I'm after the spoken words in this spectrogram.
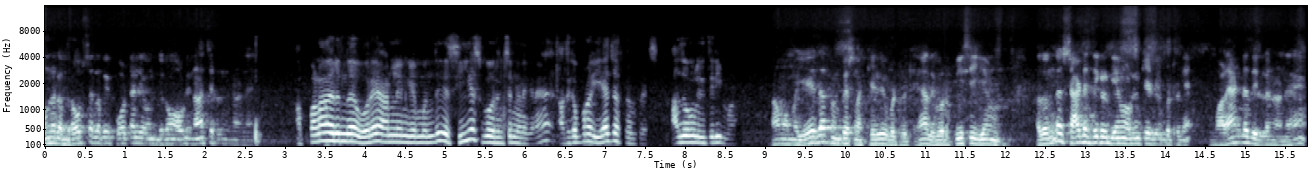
ஒன்னும் ப்ரௌசர்ல போய் போட்டாலே வந்துரும் அப்படின்னு நினைச்சிட்டு இருந்தேன் நானு. அப்பெல்லாம் இருந்த ஒரே ஆன்லைன் கேம் வந்து சிஎஸ் கோ இருந்துச்சுன்னு நினைக்கிறேன். அதுக்கப்புறம் ஏஜ் ஆஃப் எம்பையர்ஸ் அது உங்களுக்கு தெரியுமா? ஆமா ஆமா. ஏஜ் ஆஃப் எம்பையர்ஸ் நான் கேள்விப்பட்டிருக்கேன். அது ஒரு பிசி கேம் அது வந்து ஸ்ட்ராட்டஜிக்கல் கேம் அப்படின்னு கேள்விப்பட்டிருக்கேன். விளையாண்டது இல்லை நானு.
